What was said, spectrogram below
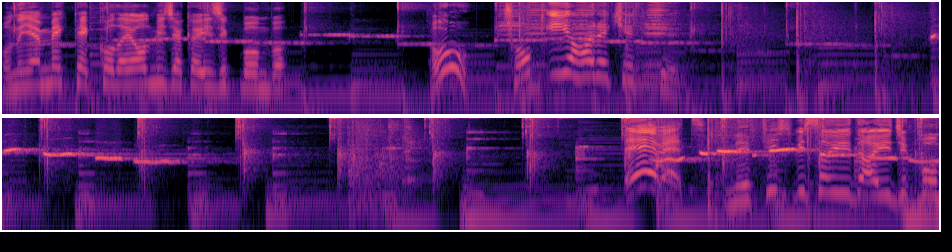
Onu yenmek pek kolay olmayacak ayıcık Bombo. Oo, çok iyi hareketti. Evet, nefis bir sayıydı ayıcık Bombo.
